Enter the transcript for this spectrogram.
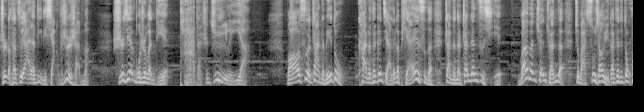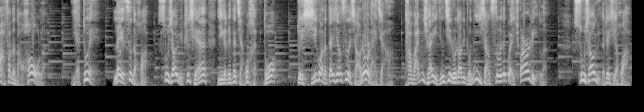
知道他最爱的弟弟想的是什么。时间不是问题，怕的是距离呀。宝四站着没动，看着他跟捡了个便宜似的站在那沾沾自喜，完完全全的就把苏小雨刚才那段话放在脑后了。也对。类似的话，苏小雨之前应该跟他讲过很多。对习惯了单相思的小六来讲，他完全已经进入到那种逆向思维的怪圈里了。苏小雨的这些话，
